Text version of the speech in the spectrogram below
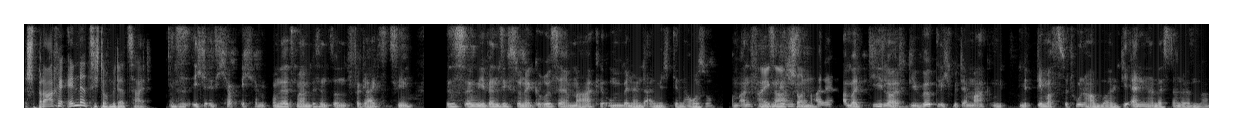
Sprache ändert sich doch mit der Zeit. Ist, ich ich habe, ich hab, um jetzt mal ein bisschen so einen Vergleich zu ziehen, es ist irgendwie, wenn sich so eine größere Marke umbenennt, eigentlich genauso. Am Anfang eigentlich schon alle, aber die Leute, die wirklich mit der Marke, mit, mit dem was zu tun haben wollen, die ändern es dann irgendwann.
